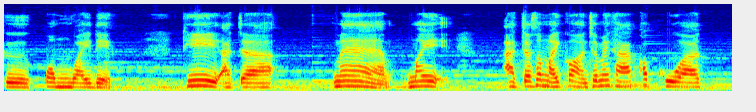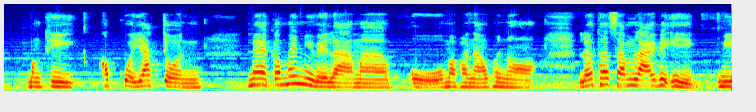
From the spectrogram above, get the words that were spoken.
คือปมวัยเด็ก ที่อาจจะแม่ไม่อาจจะสมัยก่อนใช่ไหมคะ ครอบครัวบางที ครอบครัวยากจน แม่ก็ไม่มีเวลามาโอ้มาพนาพนอ แล้วถ้าซ้ำร้ายไปอีกมี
